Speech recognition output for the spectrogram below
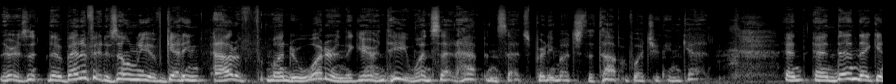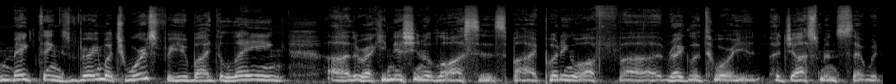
there's the benefit is only of getting out of from underwater in the guarantee. Once that happens, that's pretty much the top of what you can get and and then they can make things very much worse for you by delaying uh, the recognition of losses, by putting off uh, regulatory adjustments that would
